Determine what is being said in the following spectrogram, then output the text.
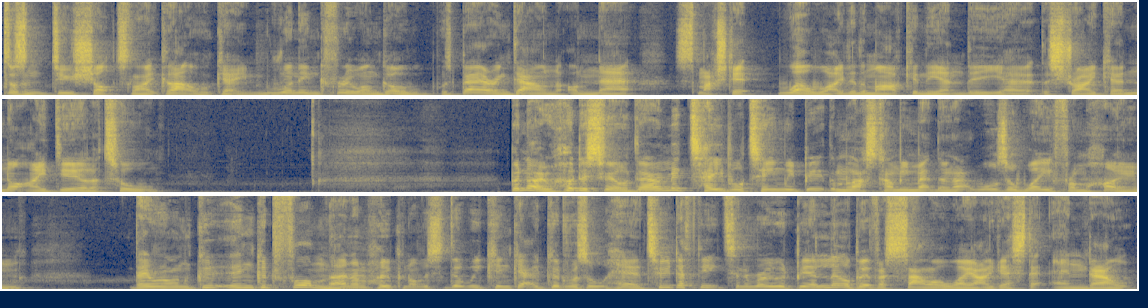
doesn't do shots like that all game. Running through on goal, was bearing down on net, smashed it well wide of the mark in the end, the, uh, the striker. Not ideal at all. But no, Huddersfield, they're a mid-table team. We beat them last time we met them. That was away from home. They were on good, in good form then. I'm hoping, obviously, that we can get a good result here. Two defeats in a row would be a little bit of a sour way, I guess, to end out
